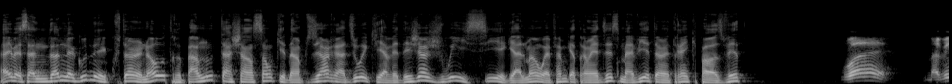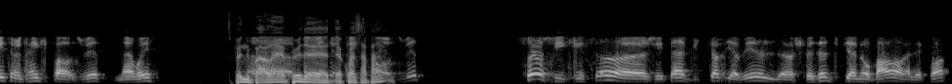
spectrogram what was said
Hey, ben, ça nous donne le goût d'écouter un autre. Parle-nous de ta chanson qui est dans plusieurs radios et qui avait déjà joué ici également au FM 90. Ma vie est un train qui passe vite. Ouais, ma vie est un train qui passe vite. Ben oui. Tu peux nous parler un Euh, peu de, quoi ça parle? vite. Ça, j'ai écrit ça, euh, j'étais à Victoriaville, euh, je faisais du piano bar à l'époque.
